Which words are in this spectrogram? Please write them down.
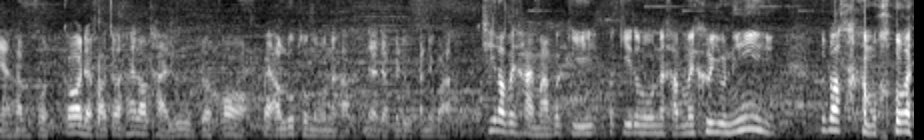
เงี้ยครับทุกคนก็เดี๋ยวเขาจะให้เราถ่ายรูปแล้วก็ไปเอารูปตรงนู้นนะครับเดี๋ยวเดี๋ยวไปดูกันดีกว่า ที่เราไปถ่ายมาเมื่อกี้เมื่อกี้ตรงนู้นนะครับมันคืออยู่นี่รูปเราสามคน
